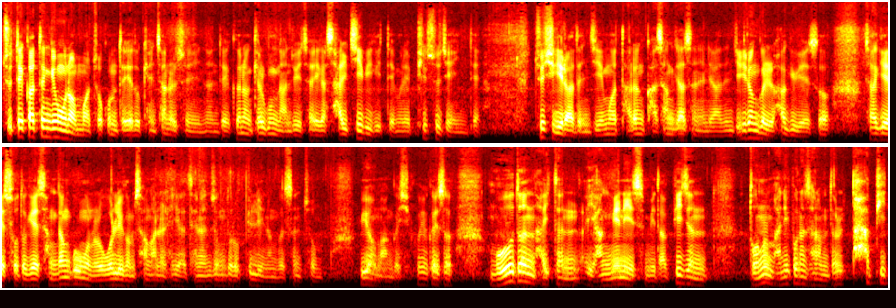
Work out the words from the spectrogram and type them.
주택 같은 경우는 뭐 조금 더 해도 괜찮을 수 있는데 그는 결국 난중에 자기가 살 집이기 때문에 필수제인데 주식이라든지 뭐 다른 가상자산이라든지 이런 걸 하기 위해서 자기의 소득의 상당 부분을 원리금 상환을 해야 되는 정도로 빌리는 것은 좀 위험한 것이고요. 그래서 모든 하여튼 양면이 있습니다. 빚은 돈을 많이 버는 사람들 다 빚,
